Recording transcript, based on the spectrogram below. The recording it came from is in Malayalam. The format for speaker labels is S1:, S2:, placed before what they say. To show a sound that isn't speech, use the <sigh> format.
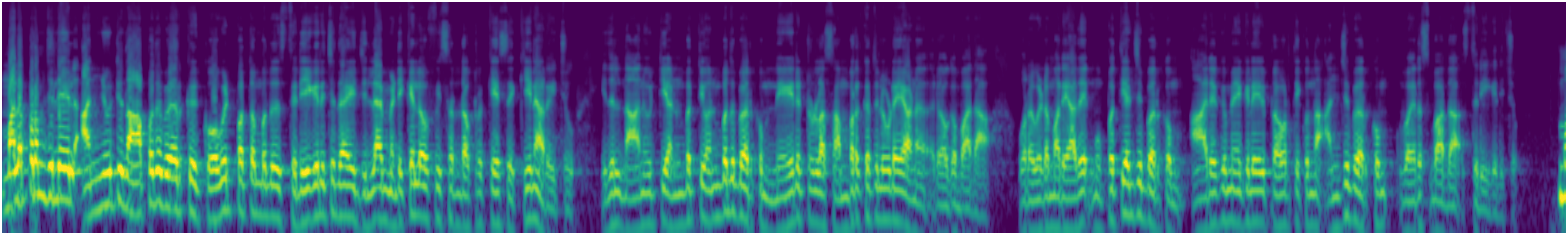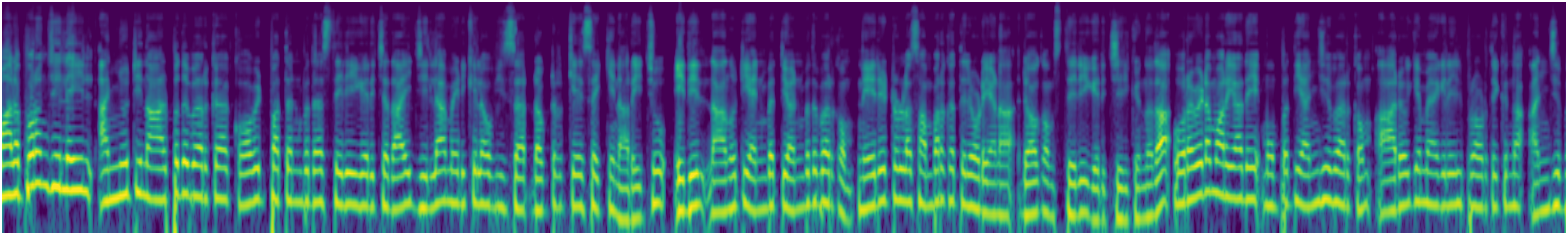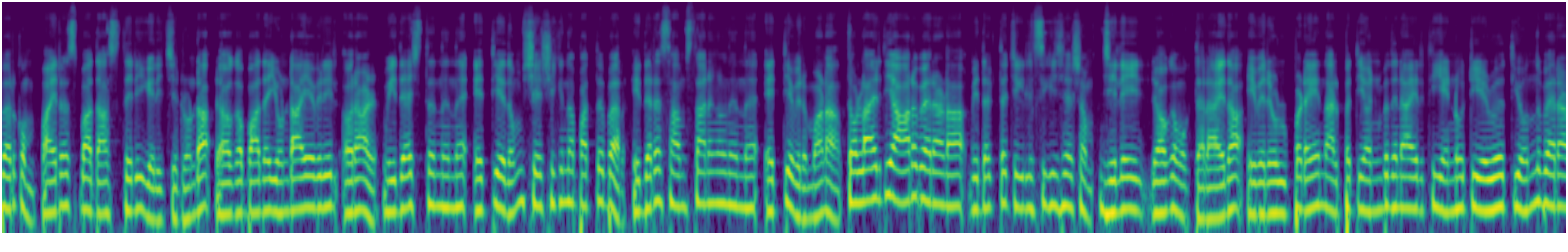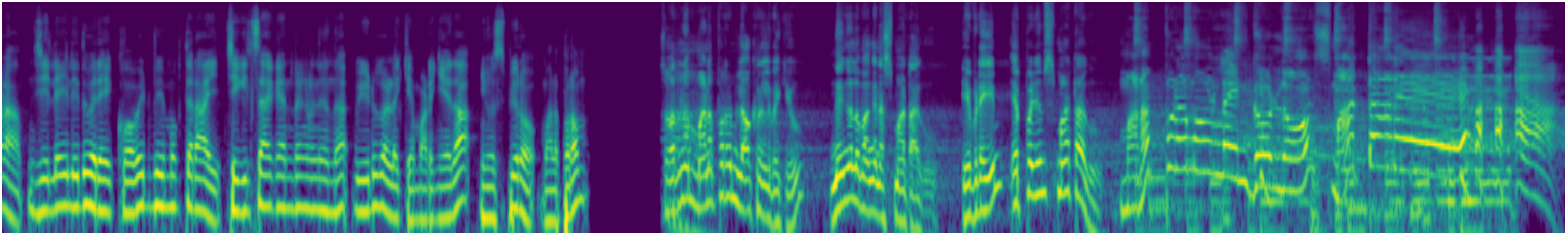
S1: മലപ്പുറം ജില്ലയിൽ അഞ്ഞൂറ്റി നാൽപ്പത് പേർക്ക് കോവിഡ് പത്തൊമ്പത് സ്ഥിരീകരിച്ചതായി ജില്ലാ medical officer doctor K Sakeena അറിയിച്ചു. ഇതിൽ നാനൂറ്റി അൻപത്തി ഒൻപത് പേർക്കും നേരിട്ടുള്ള സമ്പർക്കത്തിലൂടെയാണ് രോഗബാധ. ഉറവിടമറിയാതെ മുപ്പത്തിയഞ്ച് പേർക്കും ആരോഗ്യമേഖലയിൽ പ്രവർത്തിക്കുന്ന അഞ്ച് പേർക്കും വൈറസ് ബാധ സ്ഥിരീകരിച്ചു.
S2: മലപ്പുറം ജില്ലയിൽ അഞ്ഞൂറ്റി നാൽപ്പത് പേർക്ക് കോവിഡ് പത്തൊൻപത് സ്ഥിരീകരിച്ചതായി ജില്ലാ medical officer doctor K Sakeena അറിയിച്ചു. ഇതിൽ നാനൂറ്റി അൻപത്തി ഒൻപത് പേർക്കും നേരിട്ടുള്ള സമ്പർക്കത്തിലൂടെയാണ് രോഗം സ്ഥിരീകരിച്ചിരിക്കുന്നത്. ഉറവിടമറിയാതെ മുപ്പത്തി അഞ്ച് പേർക്കും ആരോഗ്യ മേഖലയിൽ പ്രവർത്തിക്കുന്ന അഞ്ച് പേർക്കും വൈറസ് ബാധ സ്ഥിരീകരിച്ചിട്ടുണ്ട്. രോഗബാധയുണ്ടായവരിൽ ഒരാൾ വിദേശത്ത് നിന്ന് എത്തിയതും ശേഷിക്കുന്ന പത്ത് പേർ ഇതര സംസ്ഥാനങ്ങളിൽ നിന്ന് എത്തിയവരുമാണ്. തൊള്ളായിരത്തി ആറ് പേരാണ് വിദഗ്ധ ചികിത്സയ്ക്ക് ശേഷം ജില്ലയിൽ രോഗമുക്തരായത്. ഇവരുൾപ്പെടെ നാൽപ്പത്തി ഒൻപതിനായിരത്തി എണ്ണൂറ്റി എഴുപത്തി ഒന്ന് പേരാണ് ജില്ലയിൽ ഇതുവരെ കോവിഡ് വിമുക്തരായി ചികിത്സാ കേന്ദ്രങ്ങളിൽ നിന്ന് വീടുകളിലേക്ക് മടങ്ങിയത്. News bureau Malappuram.
S3: സ്വർണം മണപ്പുറം ലോക്കറിൽ വെക്കൂ നിങ്ങളും അങ്ങനെ സ്മാർട്ട് ആകൂ എവിടെയും എപ്പോഴും സ്മാർട്ട് ആകൂ
S4: മണപ്പുറം ഓൺലൈൻ ഗോൾഡ് ലോൺ സ്മാർട്ടാണ്. <laughs>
